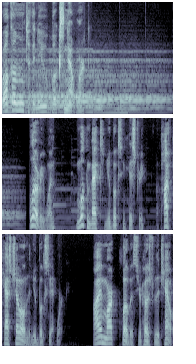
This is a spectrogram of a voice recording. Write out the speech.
Welcome to the New Books Network. Hello, everyone, and welcome back to New Books in History, a podcast channel on the New Books Network. I'm Mark Klobas, your host for the channel.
